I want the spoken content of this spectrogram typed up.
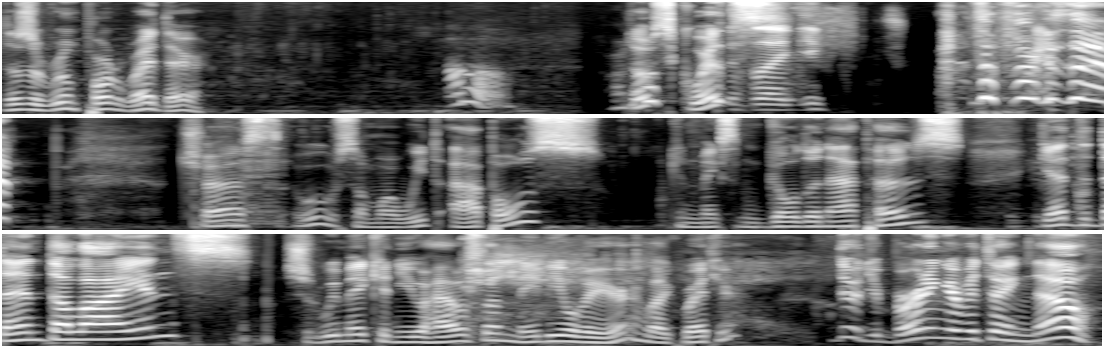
There's a rune portal right there. Oh. Are those squids? it's like what the fuck is that? Just ooh, some more wheat apples. Can make some golden apples. Get the dandelions. Should we make a new house then? Maybe over here, like right here. Dude, you're burning everything. No.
